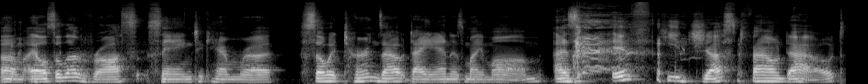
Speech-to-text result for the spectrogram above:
Um, I also love Ross saying to camera, "So it turns out Diane is my mom," as if he just found out.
